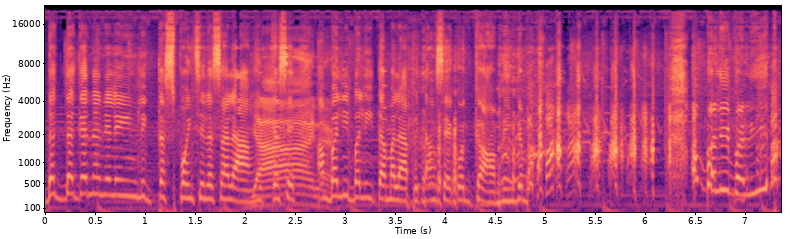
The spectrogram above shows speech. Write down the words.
dagdagan na nila yung ligtas points sila sa langit Yan. kasi ang bali-balita malapit na ang second coming, di ba? ang bali-balita.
